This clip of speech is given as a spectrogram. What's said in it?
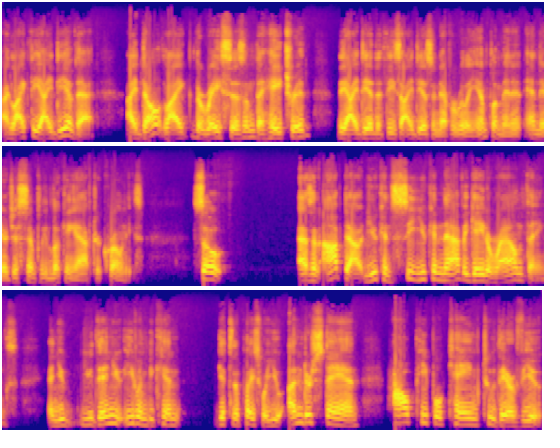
I like the idea of that. I don't like the racism, the hatred, the idea that these ideas are never really implemented and they're just simply looking after cronies. So, as an opt out, you can see, you can navigate around things, and you, you then you even begin get to the place where you understand how people came to their view.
